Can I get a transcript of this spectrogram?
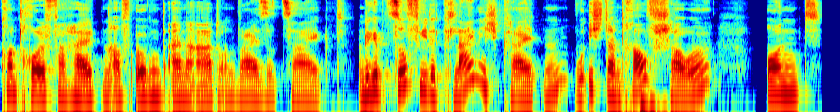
Kontrollverhalten auf irgendeine Art und Weise zeigt. Und da gibt es so viele Kleinigkeiten, wo ich dann drauf schaue und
